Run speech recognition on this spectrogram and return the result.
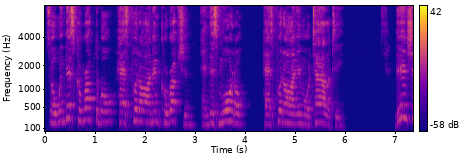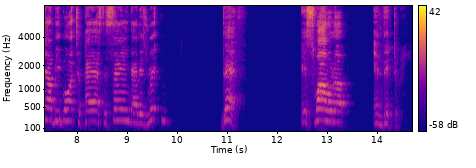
So when this corruptible has put on incorruption, and this mortal has put on immortality, then shall be brought to pass the saying that is written, Death is swallowed up in victory.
